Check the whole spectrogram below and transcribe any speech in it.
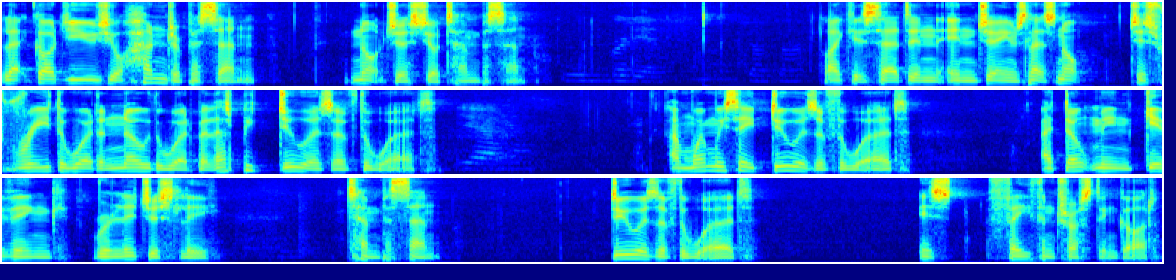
Let God use your 100%, not just your 10%. Brilliant. Like it said in, in James, let's not just read the word and know the word, but let's be doers of the word. Yeah. And when we say doers of the word, I don't mean giving religiously 10%. Doers of the word is faith and trust in God.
